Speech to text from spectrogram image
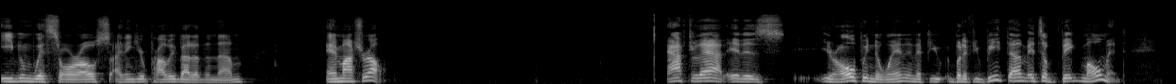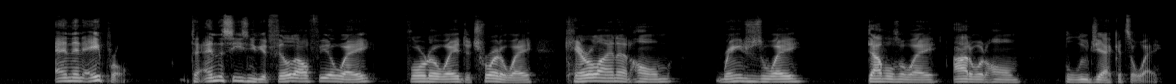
even with Saros, I think you're probably better than them. And Montreal. After that, it is you're hoping to win, and if you but if you beat them, it's a big moment. And then April, to end the season, you get Philadelphia away, Florida away, Detroit away, Carolina at home, Rangers away, Devils away, Ottawa at home, Blue Jackets away.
